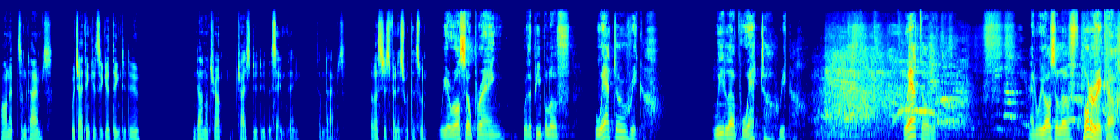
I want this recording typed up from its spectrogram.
on it sometimes, which I think is a good thing to do. And Donald Trump tries to do the same thing sometimes. So, let's just finish with this one. We are also praying for the people of Puerto Rico. We love Puerto Rico. Puerto Rico. And we also love Puerto Rico.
